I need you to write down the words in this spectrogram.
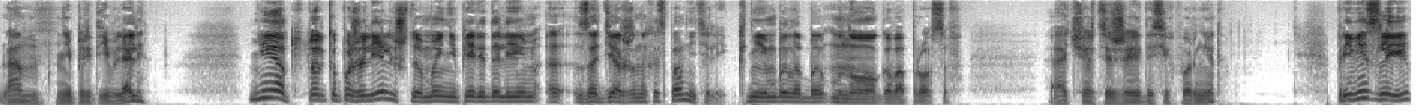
нам не предъявляли?» «Нет, только пожалели, что мы не передали им э, задержанных исполнителей. К ним было бы много вопросов». А чертежей до сих пор нет? Привезли,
